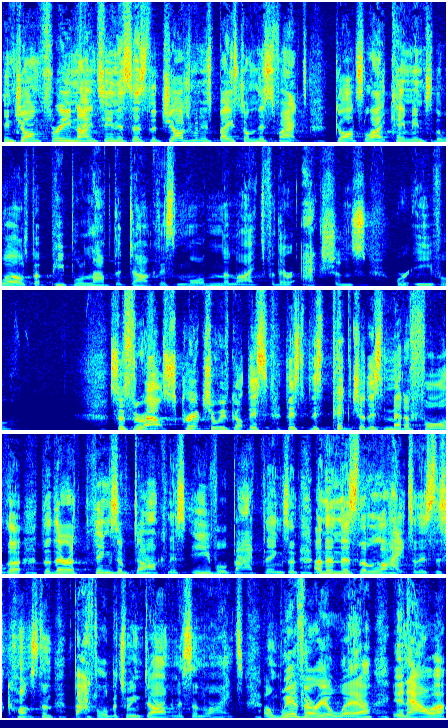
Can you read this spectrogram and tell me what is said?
In John 3 19, it says, The judgment is based on this fact God's light came into the world, but people loved the darkness more than the light, for their actions were evil. So, throughout Scripture, we've got this, this, this picture, this metaphor that, that there are things of darkness, evil, bad things, and, and then there's the light, and it's this constant battle between darkness and light. And we're very aware in our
